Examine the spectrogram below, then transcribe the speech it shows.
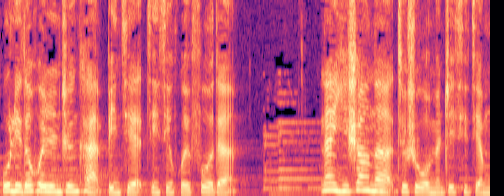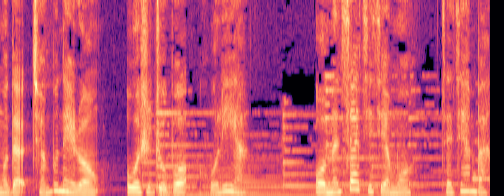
狐狸都会认真看并且进行回复的。那以上呢就是我们这期节目的全部内容，我是主播狐狸呀，我们下期节目再见吧。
